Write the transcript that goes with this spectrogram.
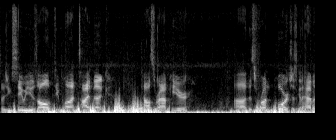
So as you can see, we use all DuPont Tyvek house wrap here. Uh, this front porch is going to have a,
